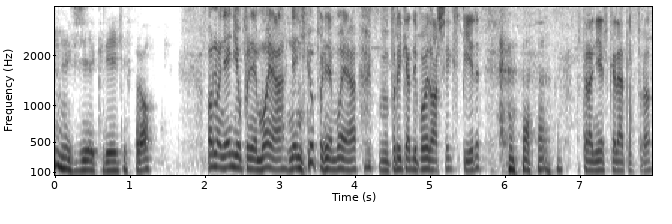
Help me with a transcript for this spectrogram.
Nech žije Creative Pro. Ono není úplne moja, není úplne moja. Prvýkrát povedal Shakespeare. teda nie Creative Pro.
